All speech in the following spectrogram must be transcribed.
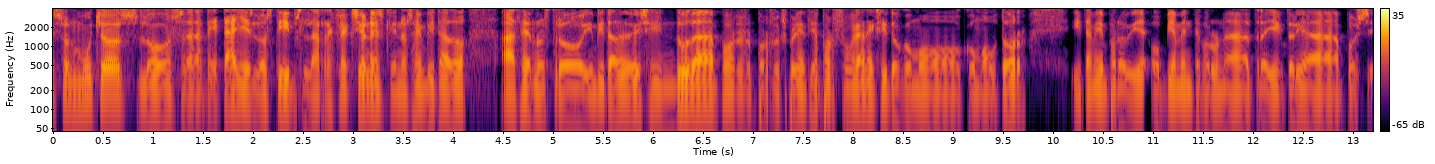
Son muchos los uh, detalles, los tips, las reflexiones que nos ha invitado a hacer nuestro invitado de hoy, sin duda, por, su experiencia, por su gran éxito como, autor y también, por, obviamente, por una trayectoria pues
